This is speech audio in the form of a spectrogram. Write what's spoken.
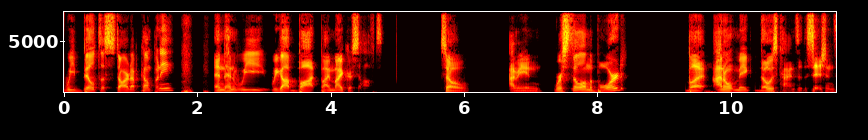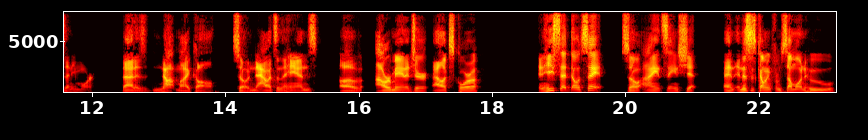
we built a startup company and then we we got bought by Microsoft. So, I mean, we're still on the board, but I don't make those kinds of decisions anymore. That is not my call. So now it's in the hands of our manager, Alex Cora, and he said don't say it. So I ain't saying shit. And and this is coming from someone who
